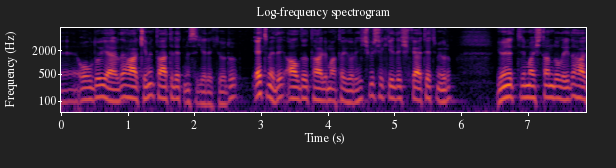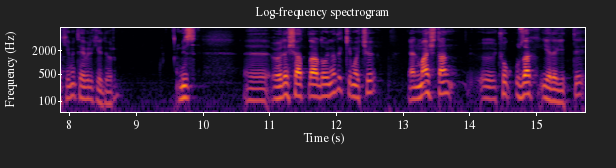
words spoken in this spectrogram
e, olduğu yerde hakemin tatil etmesi gerekiyordu. Etmedi aldığı talimata göre. Hiçbir şekilde şikayet etmiyorum. Yönettiği maçtan dolayı da hakemi tebrik ediyorum. Biz e, öyle şartlarda oynadık ki maçı yani maçtan e, çok uzak yere gitti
